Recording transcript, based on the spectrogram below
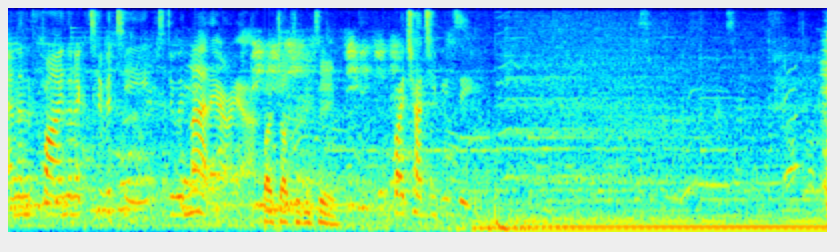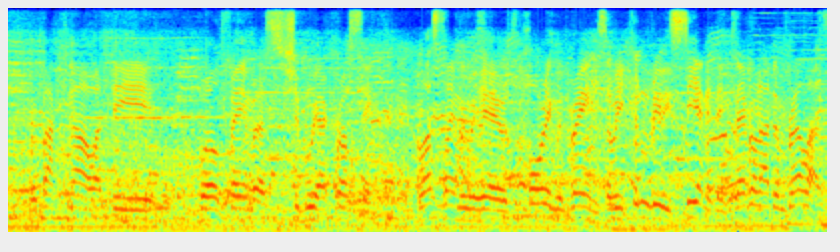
and then find an activity to do in that area By ChatGPT. by ChatGPT. Back now at the world famous Shibuya crossing. Last time we were here it was pouring with rain so we couldn't really see anything because everyone had umbrellas.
